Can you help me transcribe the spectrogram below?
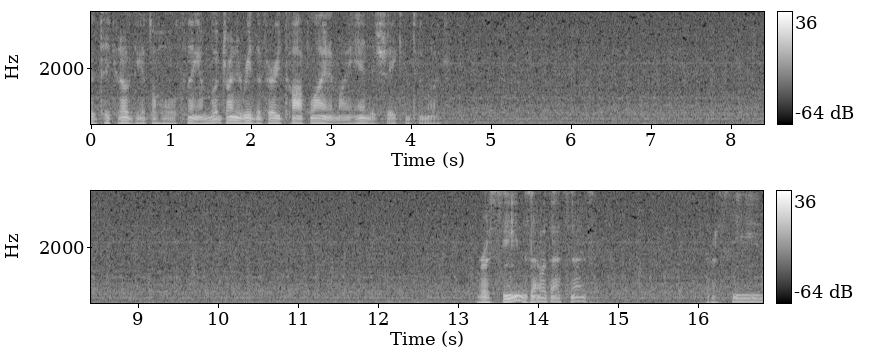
to take it out to get the whole thing. I'm not trying to read the very top line and my hand is shaking too much. Racine, is that what that says? Racine,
